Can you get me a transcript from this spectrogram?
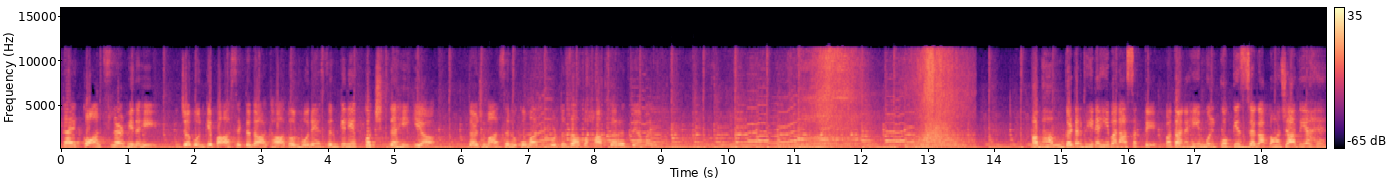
का एक काउंसलर भी नहीं। जब उनके पास इकतदार था तो उन्होंने सिंध के लिए कुछ नहीं किया। तर्जुमान सिंध हुकूमत, मुर्तजा वहाब का रद्द अमल। अब हम गटर भी नहीं बना सकते। पता नहीं मुल्क को किस जगह पहुँचा दिया है।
